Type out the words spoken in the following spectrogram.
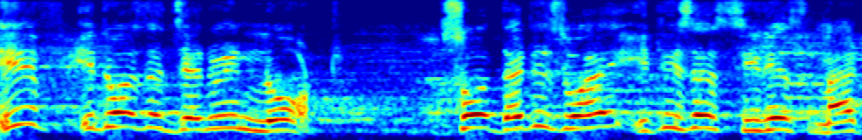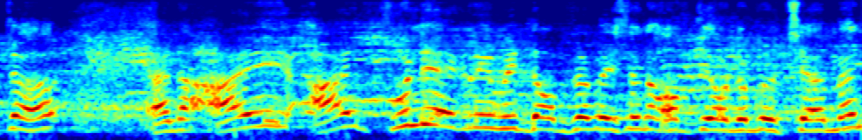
if it was a genuine note. So that is why it is a serious matter, and I, I fully agree with the observation of the Honorable Chairman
